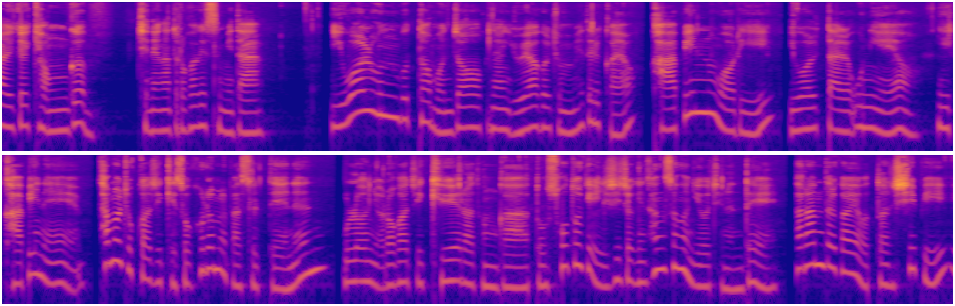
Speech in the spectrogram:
자 이제 경금 진행하도록 하겠습니다. 2월 운부터 먼저 그냥 요약을 좀 해드릴까요? 갑인월이 2월달 운이에요. 이 갑인의 3월 초까지 계속 흐름을 봤을 때는 물론 여러 가지 기회라던가 또 소득의 일시적인 상승은 이어지는데 사람들과의 어떤 시비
